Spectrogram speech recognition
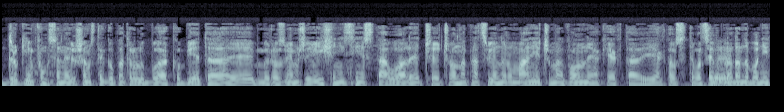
Drugim funkcjonariuszem z tego patrolu była kobieta. Rozumiem, że jej się nic nie stało, ale czy, czy ona pracuje normalnie, czy ma wolny? Jak, jak, ta, jak ta sytuacja wygląda? No bo nie,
